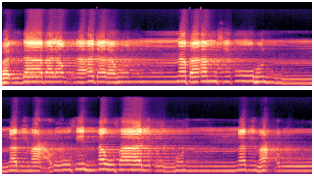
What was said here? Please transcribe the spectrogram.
فإذا بلغن أجلهن فأمسكوهن بمعروف أو فارقوهن بمعروف.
